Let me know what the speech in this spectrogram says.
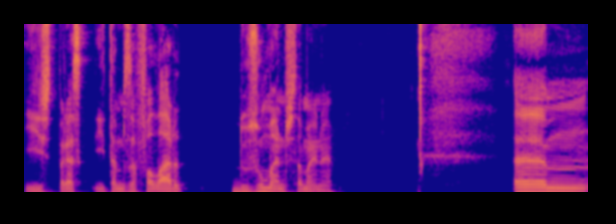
E isto parece e estamos a falar dos humanos também, não é? Um,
